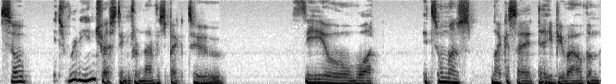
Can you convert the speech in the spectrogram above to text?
So it's really interesting from that respect to feel what it's almost like I say, a debut album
